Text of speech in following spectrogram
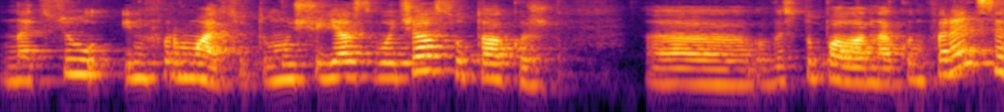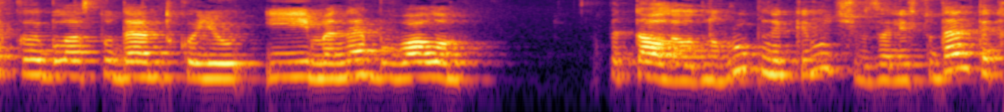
на цю інформацію. Тому що я свого часу також виступала на конференціях, коли була студенткою, і мене бувало питали одногрупники, ну чи взагалі студенти.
